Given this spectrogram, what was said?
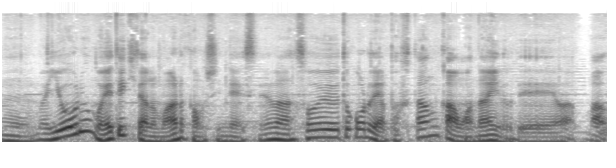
うん、まあ、容量も得てきたのもあるかもしれないですね。まあそういうところでやっぱ負担感はないので、まあ、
